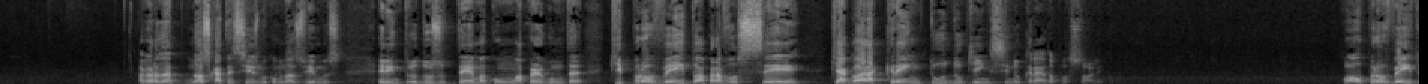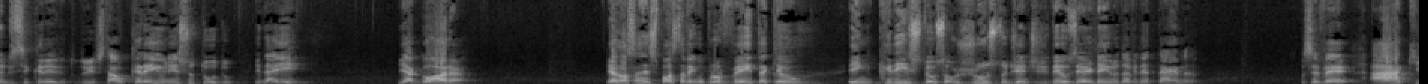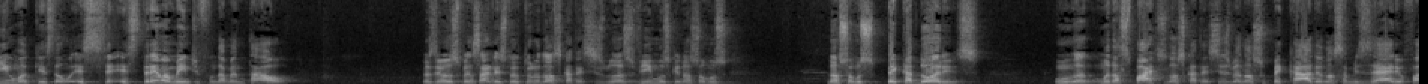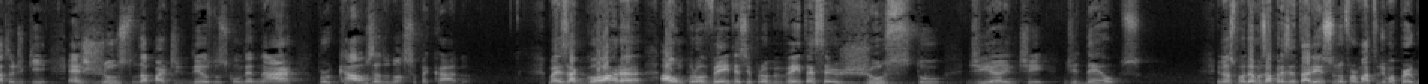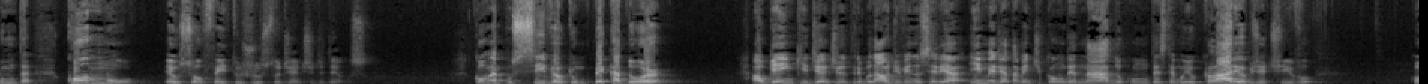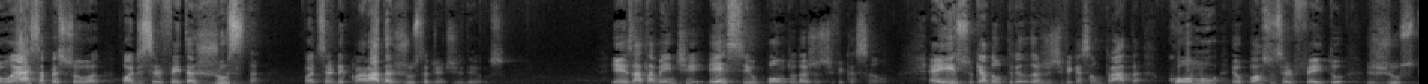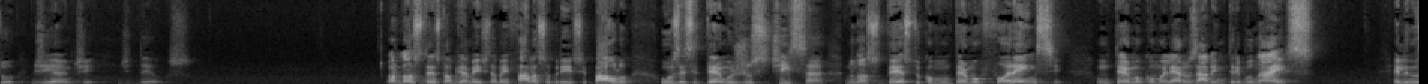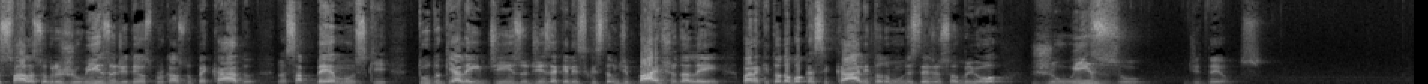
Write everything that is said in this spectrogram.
Agora, no nosso catecismo, como nós vimos, ele introduz o tema com uma pergunta: que proveito há para você que agora crê em tudo que ensina o credo apostólico? Qual o proveito de se crer em tudo isso? Tá, eu creio nisso tudo. E daí? E agora? E a nossa resposta vem: o proveito é que eu, em Cristo, eu sou justo diante de Deus e herdeiro da vida eterna. Você vê, há aqui uma questão extremamente fundamental. Nós devemos pensar na estrutura do nosso catecismo. Nós vimos que nós somos, nós somos pecadores. Uma, uma das partes do nosso catecismo é nosso pecado e a nossa miséria. O fato de que é justo da parte de Deus nos condenar por causa do nosso pecado. Mas agora há um proveito, esse proveito é ser justo diante de Deus. E nós podemos apresentar isso no formato de uma pergunta: Como eu sou feito justo diante de Deus? Como é possível que um pecador, alguém que diante do tribunal divino seria imediatamente condenado com um testemunho claro e objetivo, como essa pessoa pode ser feita justa, pode ser declarada justa diante de Deus? E é exatamente esse o ponto da justificação. É isso que a doutrina da justificação trata. Como eu posso ser feito justo diante de Deus? O nosso texto, obviamente, também fala sobre isso. E Paulo usa esse termo justiça no nosso texto como um termo forense, um termo como ele era usado em tribunais. Ele nos fala sobre o juízo de Deus por causa do pecado. Nós sabemos que tudo que a lei diz, o diz aqueles que estão debaixo da lei, para que toda boca se cale, todo mundo esteja sobre o juízo de Deus.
